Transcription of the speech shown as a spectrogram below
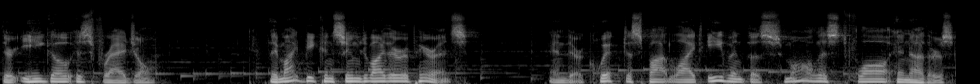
their ego is fragile, they might be consumed by their appearance, and they're quick to spotlight even the smallest flaw in others,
